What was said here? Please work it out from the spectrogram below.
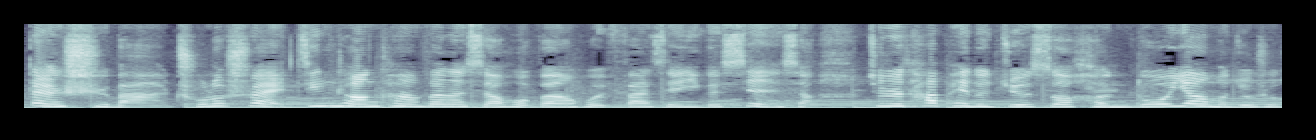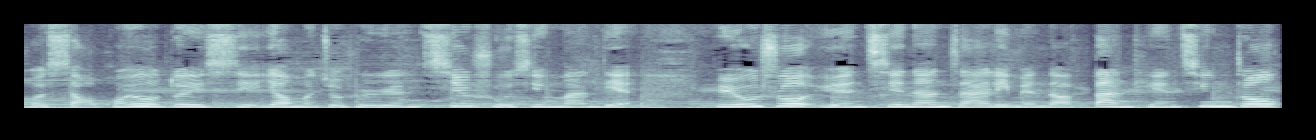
但是吧，除了帅，经常看番的小伙伴会发现一个现象，就是他配的角色很多，要么就是和小朋友对戏，要么就是人妻属性满点。比如说《元气男仔》里面的半田清舟，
